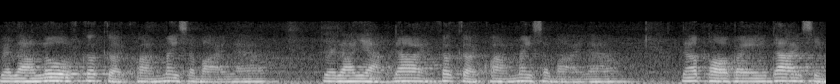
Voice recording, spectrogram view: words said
เวลาโลภก็เกิดความไม่สบายแล้ว เวลาอยากได้ก็เกิดความไม่สบายแล้ว แล้วพอไปได้สิ่ง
